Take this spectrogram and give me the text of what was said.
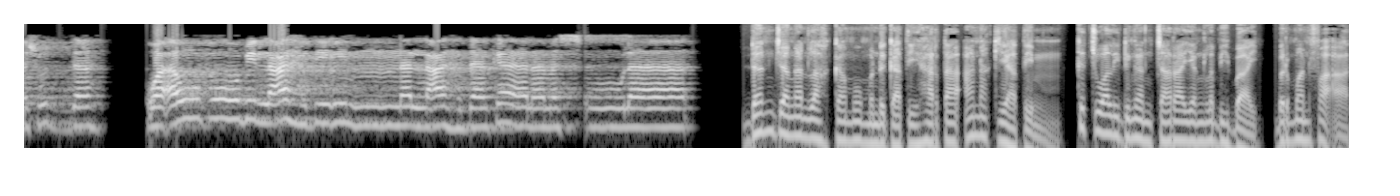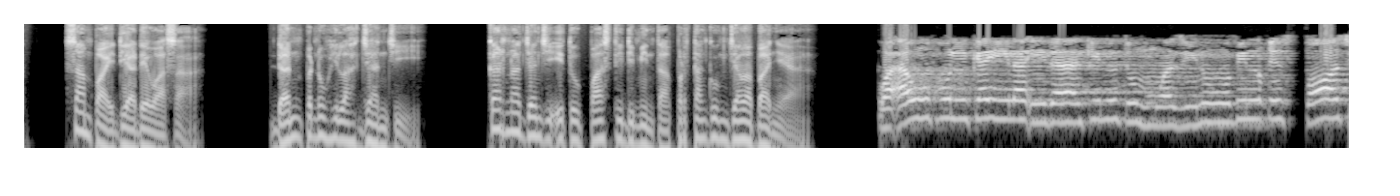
أشده وأوفوا بالعهد إن العهد كان مسؤولا Dan janganlah kamu mendekati harta anak yatim, kecuali dengan cara yang lebih baik, bermanfaat, sampai dia dewasa. Dan penuhilah janji, karena janji itu pasti diminta pertanggungjawabannya. وأوفوا الكيل إذا كلتم وزنوا بالقسطاس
